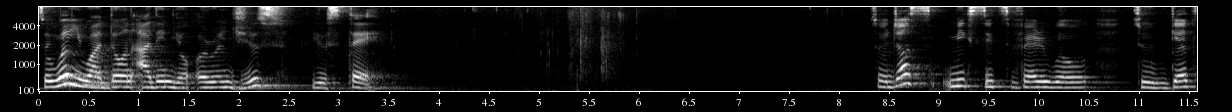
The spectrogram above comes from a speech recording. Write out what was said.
So when you are done adding your orange juice, you stir. So just mix it very well to get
